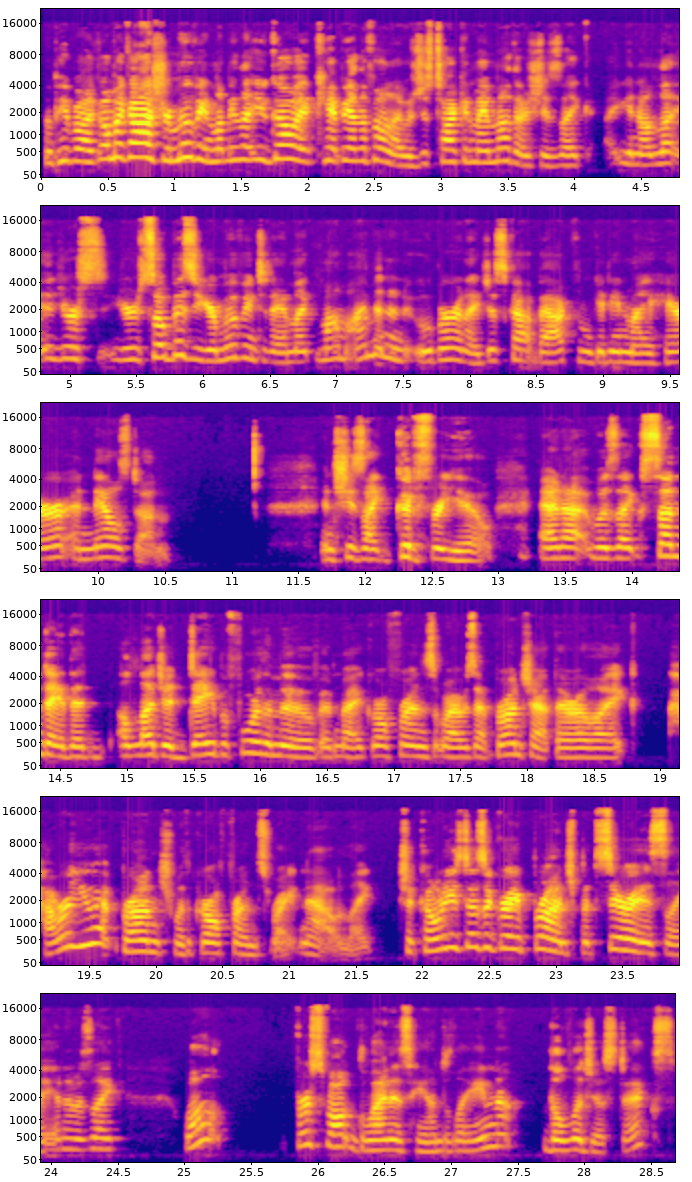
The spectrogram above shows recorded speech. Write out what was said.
When people are like, "Oh my gosh, you're moving. Let me let you go. I can't be on the phone." I was just talking to my mother. She's like, "You know, you're you're so busy. You're moving today." I'm like, "Mom, I'm in an Uber, and I just got back from getting my hair and nails done." And she's like, "Good for you." And it was like Sunday, the alleged day before the move, and my girlfriends, where I was at brunch at, they were like, how are you at brunch with girlfriends right now? Like, Chiconi's does a great brunch, but seriously. And I was like, well, first of all, Glenn is handling the logistics.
